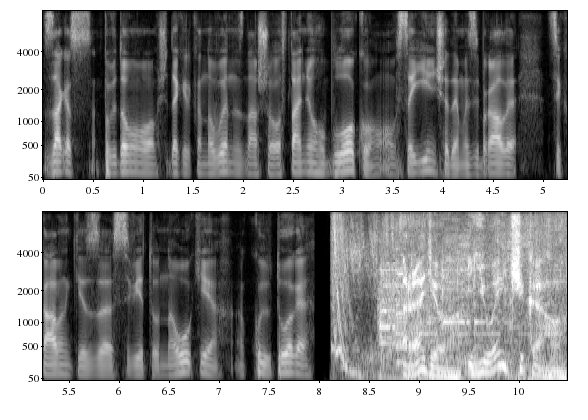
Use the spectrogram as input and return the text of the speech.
Зараз повідомимо вам ще декілька новин з нашого останнього блоку. Все інше, де ми зібрали цікавинки з світу науки, культури Радіо UA Чикаго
